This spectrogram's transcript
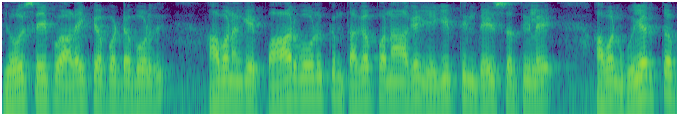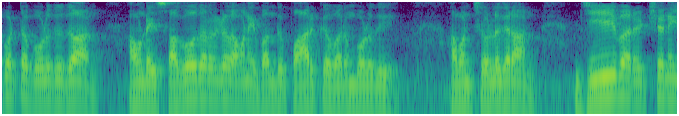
யோசேப்பு அழைக்கப்பட்ட பொழுது அவன் அங்கே பார்வோனுக்கும் தகப்பனாக எகிப்தின் தேசத்திலே அவன் உயர்த்தப்பட்ட பொழுதுதான் அவனுடைய சகோதரர்கள் அவனை வந்து பார்க்க வரும்பொழுது அவன் சொல்லுகிறான் ஜீவ ரட்சணை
